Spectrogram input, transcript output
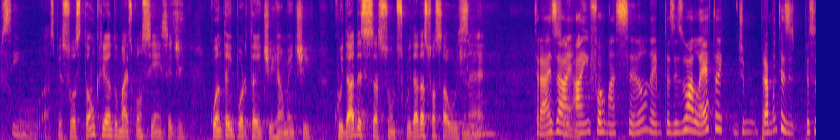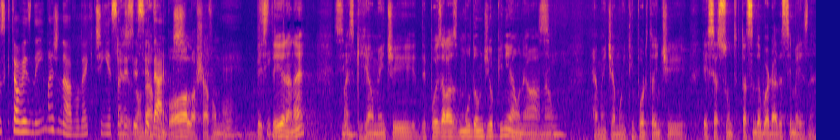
Sim. O, as pessoas estão criando mais consciência de quanto é importante realmente cuidar desses assuntos, cuidar da sua saúde, sim. né? traz a, a, informação, né? Muitas vezes o alerta para muitas pessoas que talvez nem imaginavam, né? Que tinha essa que necessidade. Não davam bola, achavam é, besteira, sim. né? Sim. Mas que realmente depois elas mudam de opinião, né? Ah, não, realmente é muito importante esse assunto que está sendo abordado esse mês, né?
